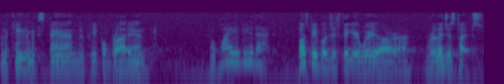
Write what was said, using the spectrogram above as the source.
and the kingdom expand, new people brought in. Now, why do you do that? Most people just figure we are uh, religious types.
